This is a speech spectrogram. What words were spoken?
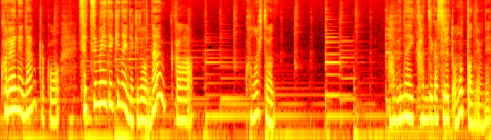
これはねなんかこう説明できないんだけどなんかこの人は危ない感じがするって思ったんだよね。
